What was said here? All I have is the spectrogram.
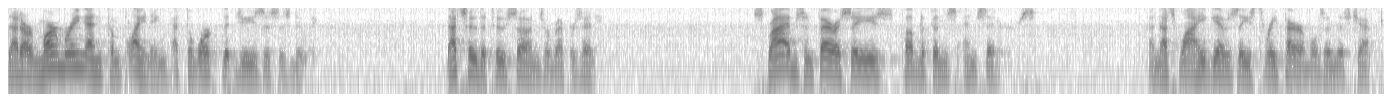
that are murmuring and complaining at the work that Jesus is doing. That's who the two sons are representing scribes and Pharisees, publicans and sinners. And that's why he gives these three parables in this chapter.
